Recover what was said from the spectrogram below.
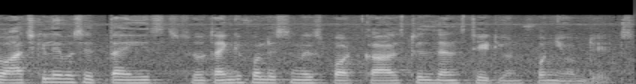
सो आज के लिए बस इतना ही. So thank you for listening this podcast till then stay यून फॉर न्यू अपडेट्स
